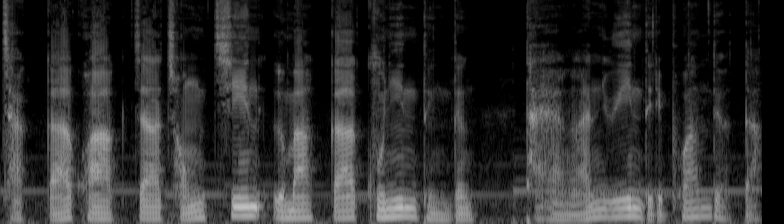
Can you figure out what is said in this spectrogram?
작가, 과학자, 정치인, 음악가, 군인 등등 다양한 위인들이 포함되었다.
